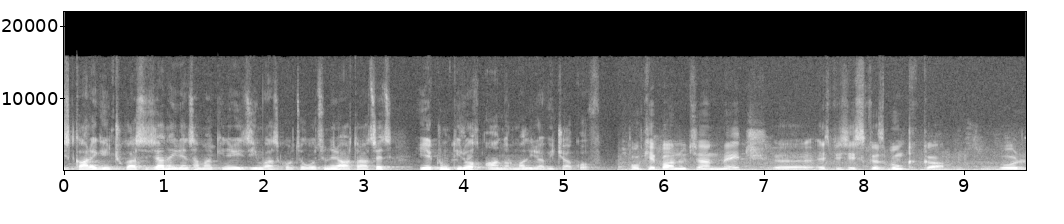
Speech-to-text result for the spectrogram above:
Իսկ Կարեգին Չուկասյանն իրենց համակիների զինված գործողությունները արտարացրեց երկրում տիրող աննորմալ իրավիճակով։ Հոգեբանության մեջ այսպիսի սկզբունք կա, որ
